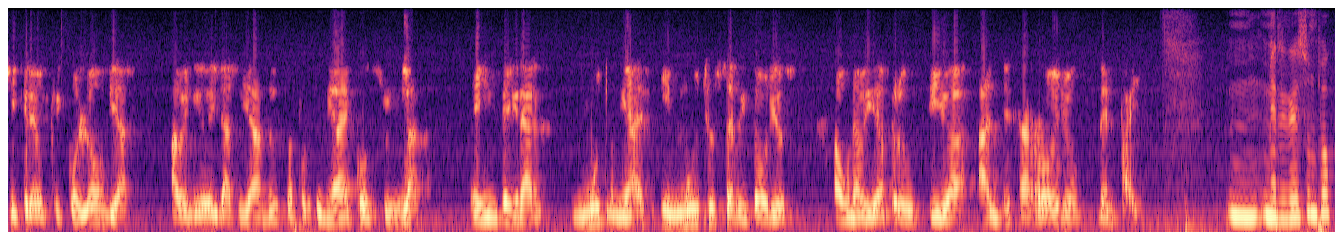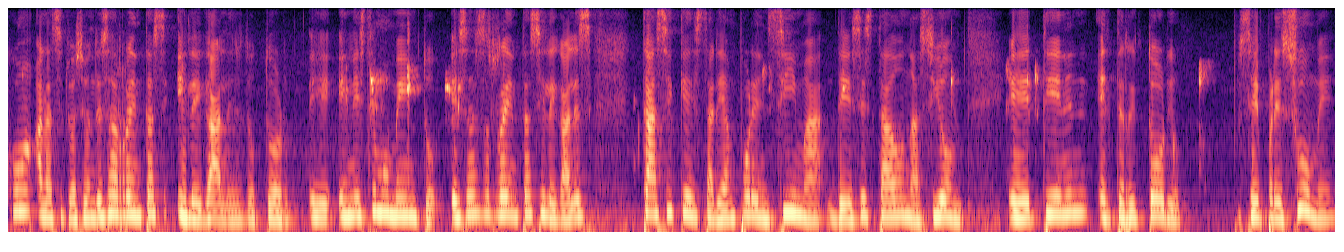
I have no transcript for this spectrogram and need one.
sí creo que Colombia ha venido dilapidando esta oportunidad de construirla e integrar muchas unidades y muchos territorios a una vida productiva, al desarrollo del país. Mm, me regreso un poco a la situación de esas rentas ilegales, doctor. Eh, en este momento, esas rentas ilegales casi que estarían por encima de ese Estado-nación. Eh, tienen el territorio, se presume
